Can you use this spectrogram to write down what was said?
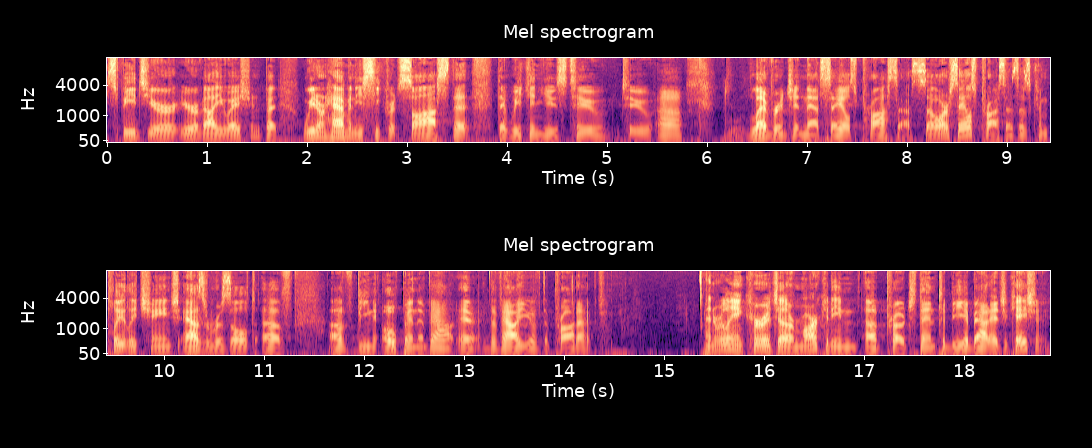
speeds your, your evaluation, but we don't have any secret sauce that, that we can use to, to uh, leverage in that sales process. So our sales process has completely changed as a result of, of being open about uh, the value of the product. and really encourage our marketing approach then to be about education.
